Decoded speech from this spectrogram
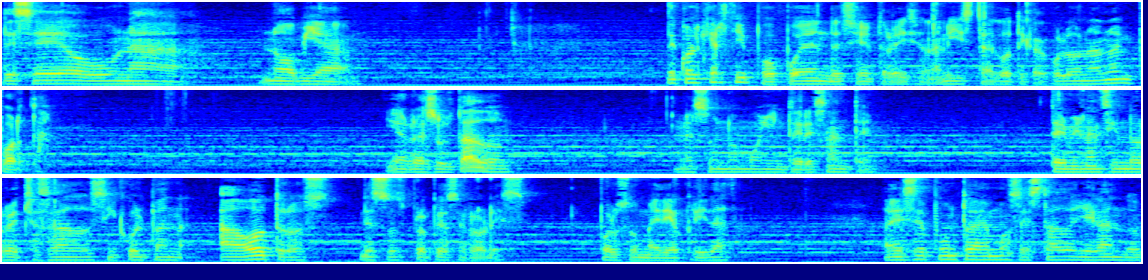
deseo una novia de cualquier tipo, pueden decir tradicionalista, gótica colona, no importa. Y el resultado es uno muy interesante. Terminan siendo rechazados y culpan a otros de sus propios errores por su mediocridad. A ese punto hemos estado llegando.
